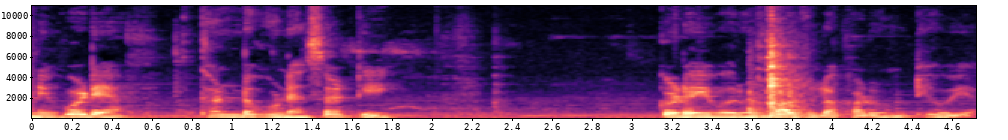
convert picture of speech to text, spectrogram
आणि वड्या थंड होण्यासाठी कढईवरून बाजूला काढून ठेवूया.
